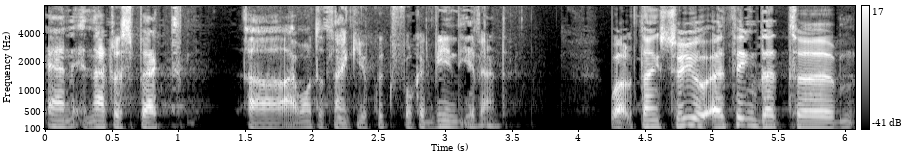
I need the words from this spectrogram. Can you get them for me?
and in that respect, uh, I want to thank you for convening the event. Well, thanks to you. I think that um,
